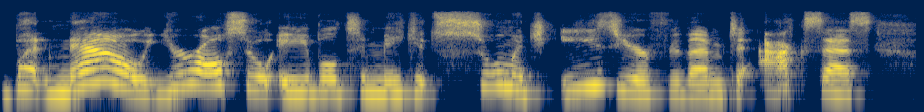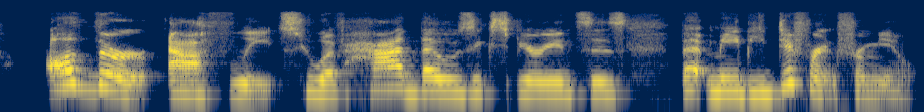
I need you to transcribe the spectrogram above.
But now you're also able to make it so much easier for them to access other athletes who have had those experiences that may be different from you.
